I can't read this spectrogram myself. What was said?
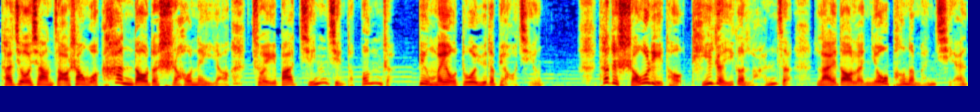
他就像早上我看到的时候那样，嘴巴紧紧的绷着，并没有多余的表情。他的手里头提着一个篮子，来到了牛棚的门前，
